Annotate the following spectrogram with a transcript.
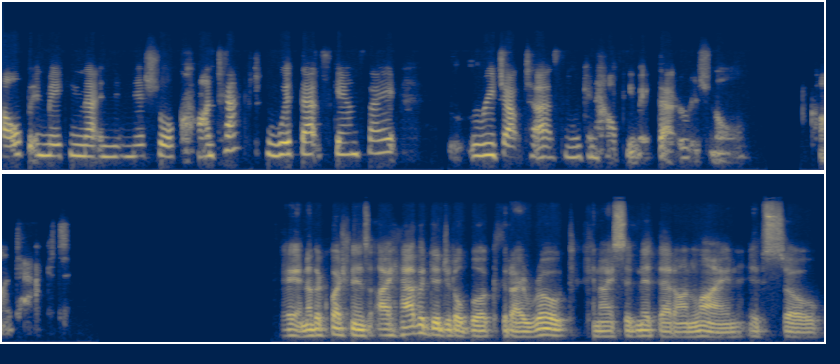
help in making that initial contact with that scan site, reach out to us and we can help you make that original contact. Okay, another question is, I have a digital book that I wrote. Can I submit that online? If so,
